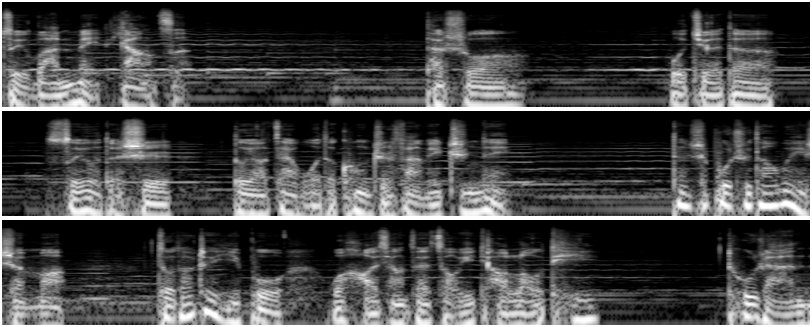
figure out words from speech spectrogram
最完美的样子。他说：“我觉得所有的事都要在我的控制范围之内，但是不知道为什么，走到这一步，我好像在走一条楼梯，突然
